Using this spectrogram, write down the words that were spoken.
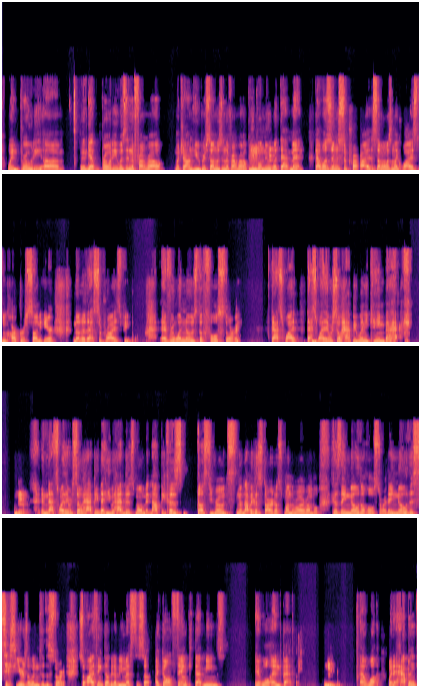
When Brody, um, yeah, Brody was in the front row. When Jon Huber's son was in the front row, people Mhm. knew what that meant. That wasn't a surprise. Someone wasn't like, "Why is Luke Harper's son here?" None of that surprised people. Everyone knows the full story. That's why. That's why they were so happy when he came back Yeah. and that's why they were so happy that he had this moment not because dusty rhodes no, not because stardust won the royal rumble because they know the whole story they know the six years that went into the story so i think wwe messed this up i don't think that means it will end badly Yeah. At what when it happened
